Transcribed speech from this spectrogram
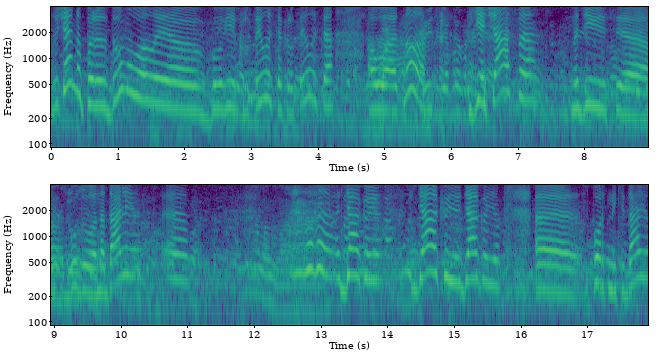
Звичайно, передумували, е, в голові крутилося, крутилося. От, ну, є час, е, надіюсь, е, буду надалі. Дякую, дякую, дякую. Е, Спорт не кидаю.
